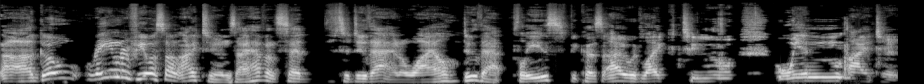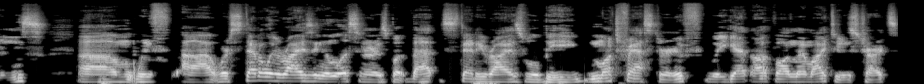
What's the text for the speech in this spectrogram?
Uh, go rate and review us on iTunes. I haven't said to do that in a while. Do that, please, because I would like to win iTunes. Um, we've uh, we're steadily rising in listeners, but that steady rise will be much faster if we get up on them iTunes charts.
